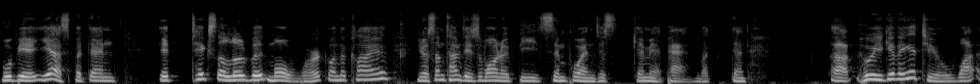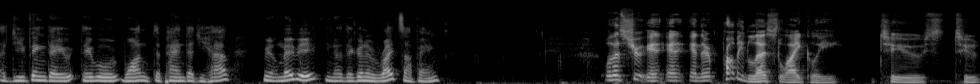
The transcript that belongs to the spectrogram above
will be a yes. But then it takes a little bit more work on the client. You know, sometimes they just want to be simple and just give me a pen. But then, uh, who are you giving it to? What do you think they they will want the pen that you have? You know, maybe you know they're going to write something. Well, that's true, and, and, and they're probably less likely to to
